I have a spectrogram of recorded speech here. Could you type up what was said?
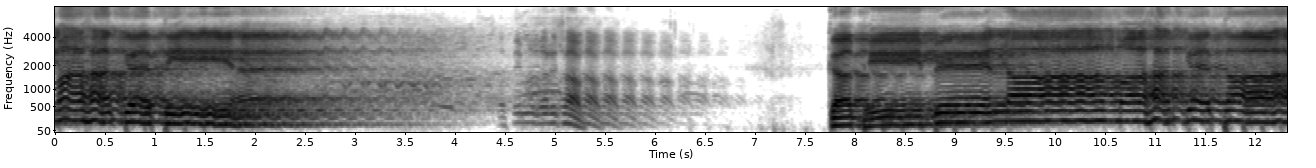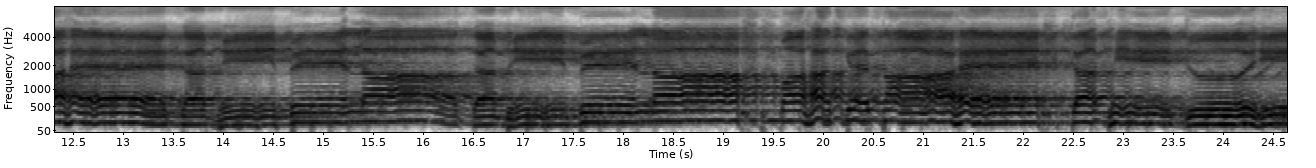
महकती है। कभी बेला महकता है, कभी बेला कभी बेला महकता है, कभी जूही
